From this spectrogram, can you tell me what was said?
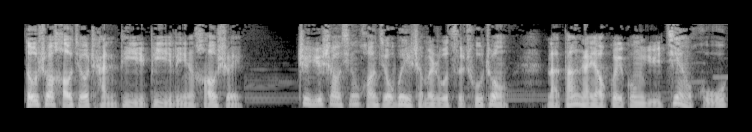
都说好酒产地必临好水，至于绍兴黄酒为什么如此出众，那当然要归功于鉴湖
